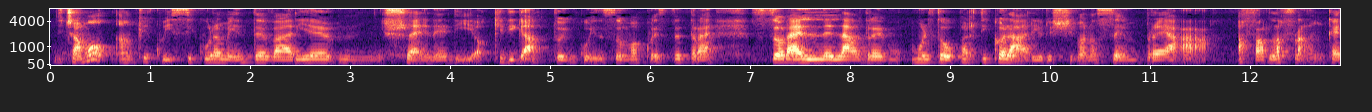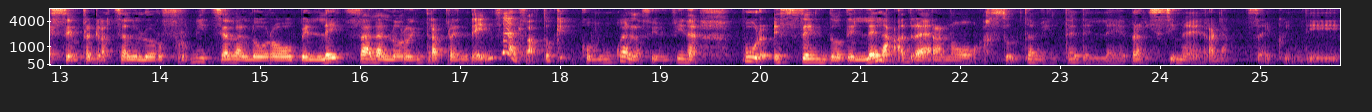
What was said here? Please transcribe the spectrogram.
diciamo anche qui sicuramente varie mh, scene di occhi di gatto in cui insomma queste tre sorelle ladre molto particolari riuscivano sempre a a farla franca e sempre grazie alla loro furbizia, alla loro bellezza, alla loro intraprendenza e al fatto che comunque alla fin fine, pur essendo delle ladre, erano assolutamente delle bravissime ragazze. Quindi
